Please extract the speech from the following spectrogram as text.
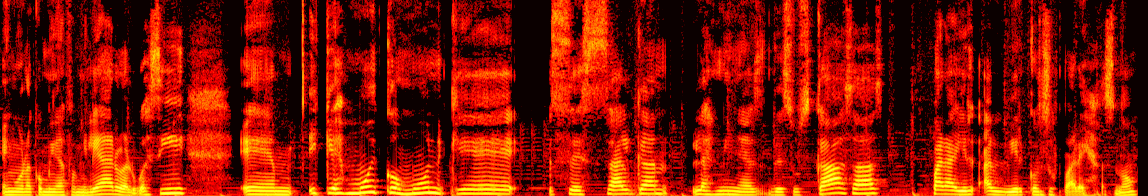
en una comida familiar o algo así, em, y que es muy común que se salgan las niñas de sus casas para ir a vivir con sus parejas, ¿no?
